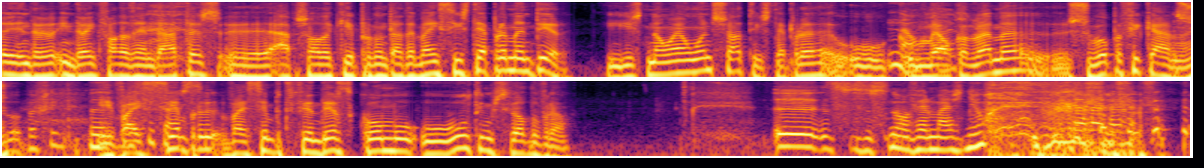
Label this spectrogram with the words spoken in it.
ainda, bem que falas em datas, eh, há pessoal aqui a perguntar também se isto é para manter. E isto não é um one shot, isto é para. O, Não, o Mel claro. Programa chegou para ficar, não é? Chegou para fi- para- e vai ficar, sempre, sim. vai sempre defender-se como o último festival do verão. Uh, se não houver mais nenhum.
